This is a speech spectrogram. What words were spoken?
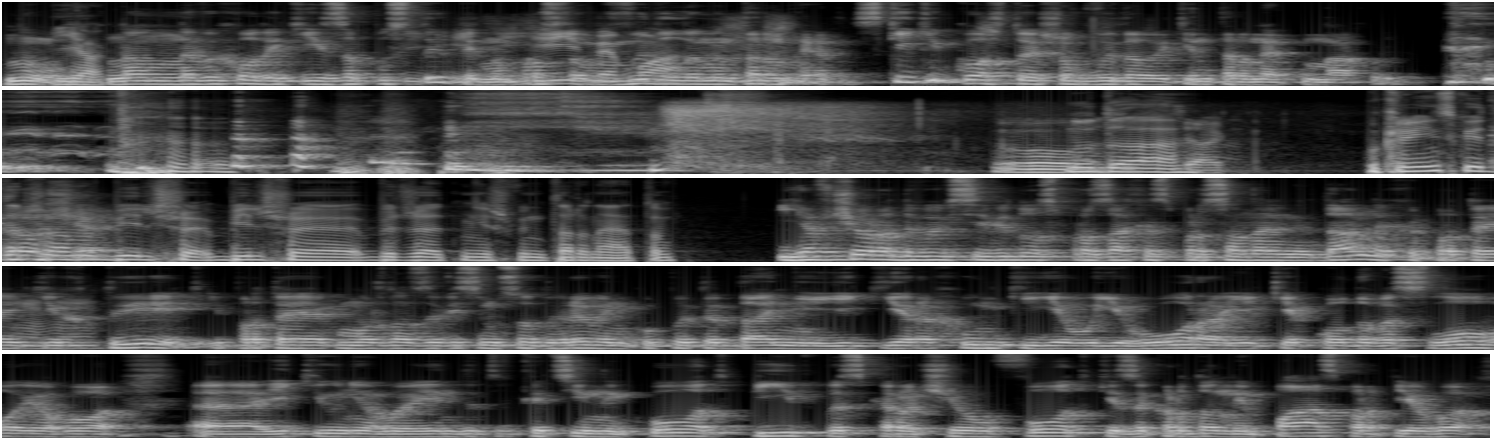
Ну, Як? нам не виходить її запустити, ми Її просто нема. видалимо інтернет. Скільки коштує, щоб видалити інтернет нахуй? О, Ну да. Української держави більше, більше бюджет, ніж в інтернету. Я вчора дивився відос про захист персональних даних і про те, як їх тирять, і про те, як можна за 800 гривень купити дані, які рахунки є у Єгора, яке кодове слово його, е, який у нього ідентифікаційний код, підпис, коротше, його фотки, закордонний паспорт, його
